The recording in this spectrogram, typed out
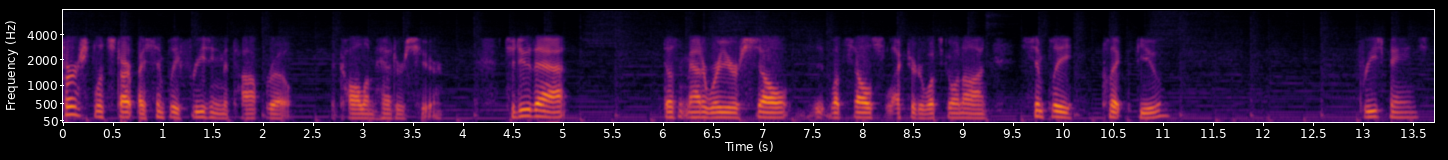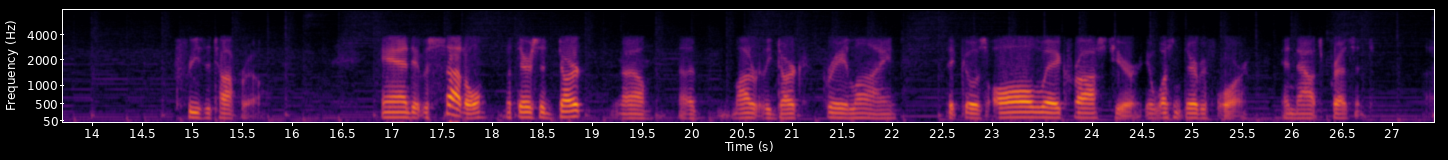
First, let's start by simply freezing the top row, the column headers here. To do that, doesn't matter where your cell, what cell is selected or what's going on, simply click View, Freeze Panes, freeze the top row. And it was subtle, but there's a dark, well, a moderately dark gray line that goes all the way across here. It wasn't there before, and now it's present. Uh,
